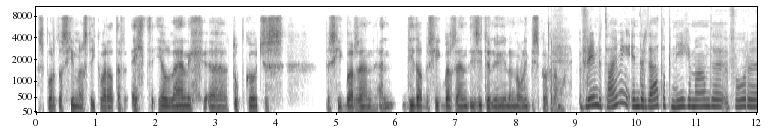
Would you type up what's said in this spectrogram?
sport als gymnastiek, waar dat er echt heel weinig uh, topcoaches beschikbaar zijn. En die dat beschikbaar zijn, die zitten nu in een Olympisch programma. Vreemde timing, inderdaad, op negen maanden voor eh,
